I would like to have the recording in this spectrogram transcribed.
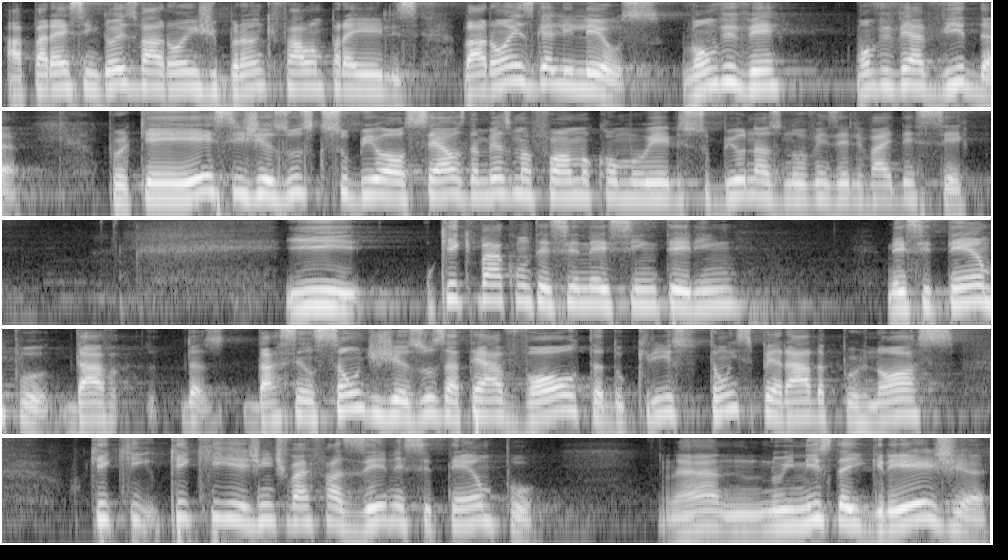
aparecem dois varões de branco e falam para eles: Varões galileus, vão viver, vão viver a vida. Porque esse Jesus que subiu aos céus, da mesma forma como ele subiu nas nuvens, ele vai descer. E o que, que vai acontecer nesse interim, nesse tempo da, da, da, ascensão de Jesus até a volta do Cristo, tão esperada por nós? O que, que, que, que a gente vai fazer nesse tempo? Né? No início da igreja,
